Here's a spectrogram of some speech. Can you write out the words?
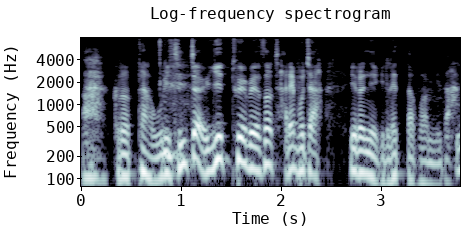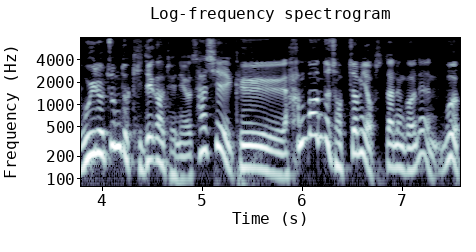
아 그렇다. 우리 진짜 의기투합해서 잘해보자 이런 얘기를 했다고 합니다. 오히려 좀 더 기대가 되네요. 사실 그 한 번도 접점이 없었다는 거는 뭐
